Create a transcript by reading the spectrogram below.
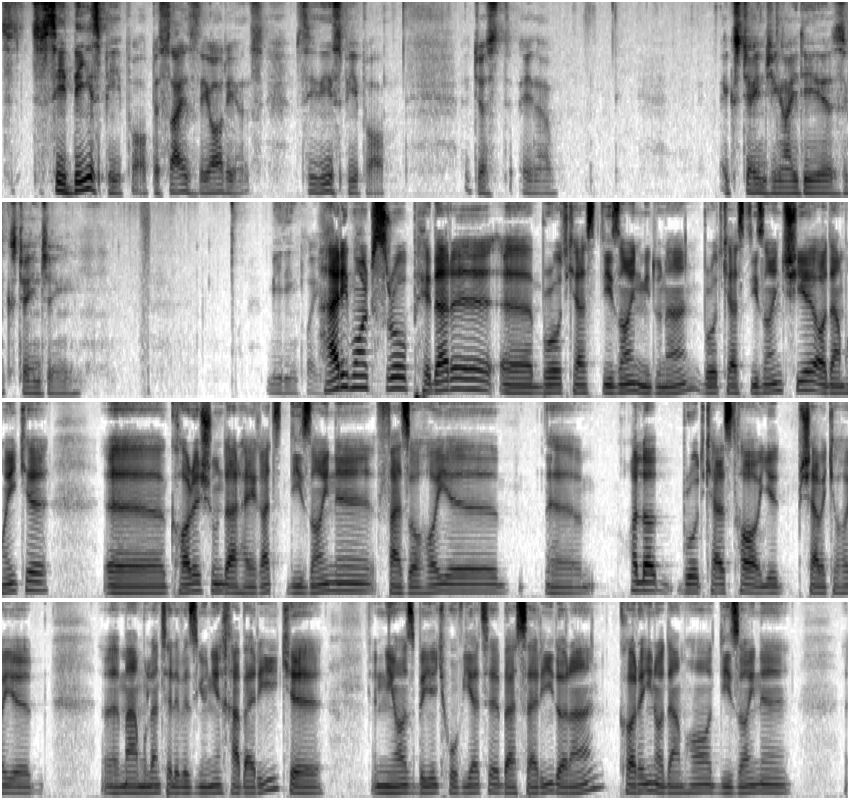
to, to see these people, besides the audience, see these people just, you know, exchanging ideas, exchanging هری مارکس رو پدر برودکست دیزاین می‌دونن. برودکست دیزاین چیه؟ آدم هایی که کارشون در حقیقت دیزاین فضاهای حالا broadcast ها یه شبکه های معمولا تلویزیونی خبری که نیاز به یک هویت بصری دارن. کار این آدم ها design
